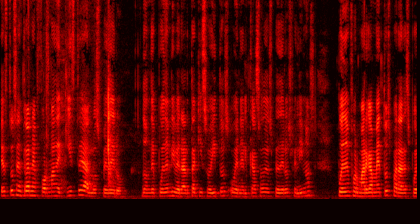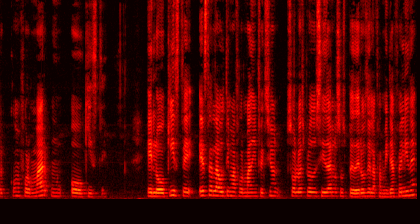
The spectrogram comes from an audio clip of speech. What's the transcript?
Estos entran en forma de quiste al hospedero, donde pueden liberar taquizoitos o en el caso de hospederos felinos pueden formar gametos para después conformar un ooquiste. El ooquiste, esta es la última forma de infección, solo es producida en los hospederos de la familia Felidae,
